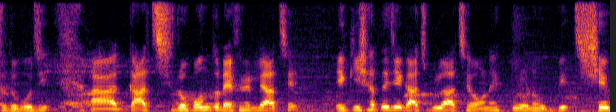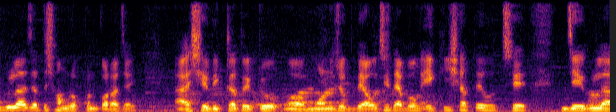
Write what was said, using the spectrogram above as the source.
শুধু বুঝি। গাছ রোপণ তো ডেফিনেটলি আছে। একই সাথে যে গাছগুলো আছে, অনেক পুরনো উদ্ভিদ, সেগুলা যাতে সংরক্ষণ করা যায়। সেদিকটা তো একটু মনোযোগ দেওয়া উচিত। এবং একই সাথে হচ্ছে যেগুলা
